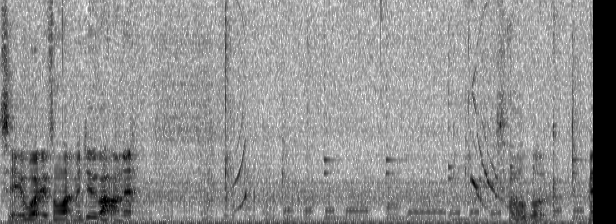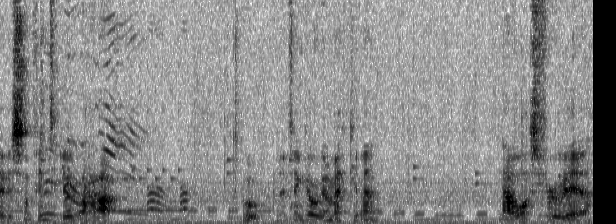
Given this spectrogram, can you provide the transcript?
See, it won't even let me do that on it. Let's have a look. Maybe it's something to do with that. Oh, didn't think I was going to make it then. Now, what's through here?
